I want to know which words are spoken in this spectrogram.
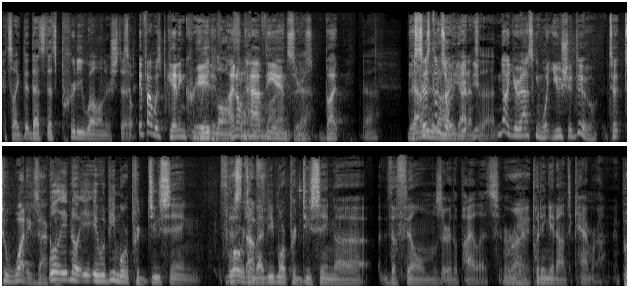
It's like th- that's that's pretty well understood. So if I was getting creative, long I don't have the answers, yeah. but yeah. the Yeah, I don't even know systems are. you- you-. No, you're asking what you should do to to what exactly? Well, it, no, it, it would be more producing. For what we're talking about, it'd be more producing uh, the films or the pilots, or Right. putting it onto camera. Putting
